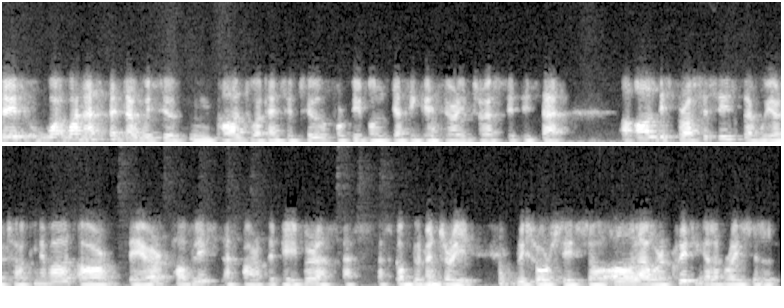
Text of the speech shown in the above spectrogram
there's one aspect that we should mm, call to attention to for people, just in case they are interested, is that all these processes that we are talking about are there published as part of the paper as, as, as complementary resources. So all our critical operational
